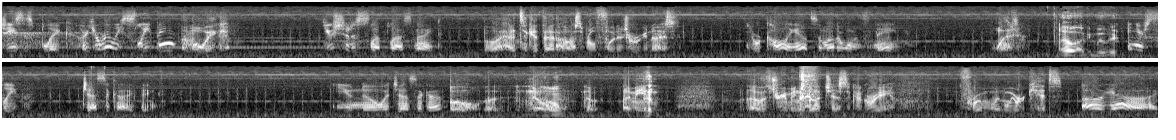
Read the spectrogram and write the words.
Jesus, Blake, are you really sleeping? I'm awake. You should have slept last night. Well, I had to get that hospital footage organized. You were calling out some other woman's name. What? Oh, I can move it. In your sleep. Jessica, I think. You know a Jessica? Oh, uh, no, no. I mean, I was dreaming about Jessica Gray from when we were kids. Oh, yeah. I,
